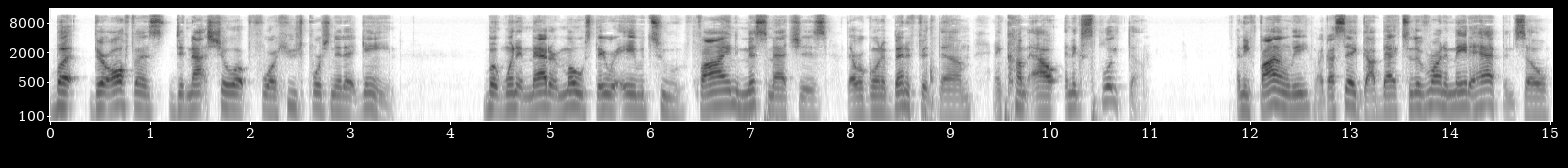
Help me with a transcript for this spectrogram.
but their offense did not show up for a huge portion of that game. But when it mattered most, they were able to find mismatches that were going to benefit them and come out and exploit them. and he finally, like I said, got back to the run and made it happen. So,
